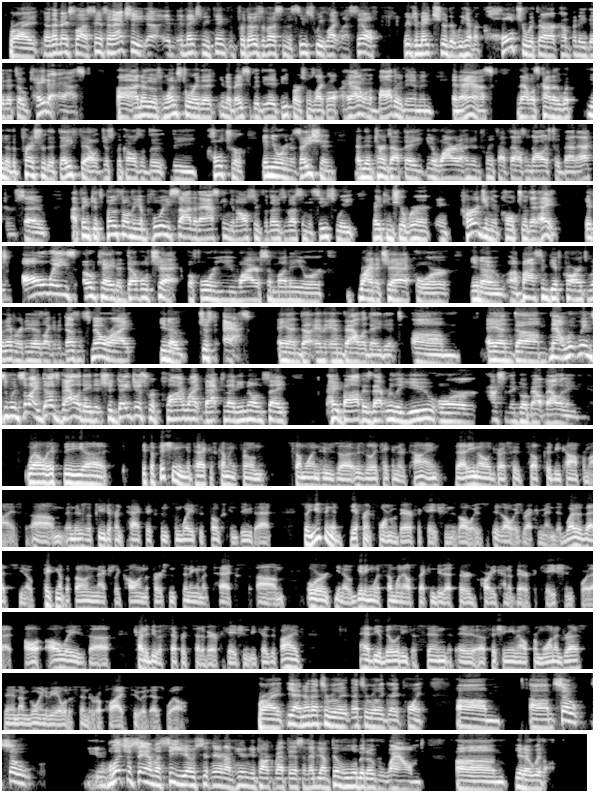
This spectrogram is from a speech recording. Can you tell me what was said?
Right. Now that makes a lot of sense. And actually uh, it, it makes me think for those of us in the c suite like myself we have to make sure that we have a culture within our company that it's okay to ask. Uh, I know there was one story that you know basically the AP person was like, "Well, hey, I don't want to bother them and and ask." And that was kind of what you know the pressure that they felt just because of the the culture in the organization. And then turns out they you know wired one hundred twenty five thousand dollars to a bad actor. So I think it's both on the employee side of asking and also for those of us in the C suite making sure we're encouraging a culture that hey, it's always okay to double check before you wire some money or write a check or you know uh, buy some gift cards whatever it is. Like if it doesn't smell right you know just ask and uh, and, and validate it. Um, and um, now when when somebody does validate it should they just reply right back to that email and say hey bob is that really you? Or how should they go about validating it? Well if the uh, if the phishing attack is coming from someone who's uh, who's really taken their time, that email address itself could be compromised. Um, and there's a few different tactics and some ways that folks can do that. So using a different form of verification is always is always recommended. Whether that's you know picking up the phone and actually calling the person, sending them a text, um, or you know getting with someone else that can do that third party kind of verification for that. I'll always uh, try to do a separate set of verification because if I've had the ability to send a, a, phishing email from one address, then I'm going to be able to send a reply to it as well. Right. Yeah. No, that's a really that's a really great point. Um, um, so so let's just say I'm a CEO sitting there and I'm hearing you talk about this, and maybe I'm feeling a little bit overwhelmed. Um, you know, with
